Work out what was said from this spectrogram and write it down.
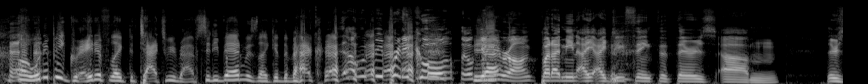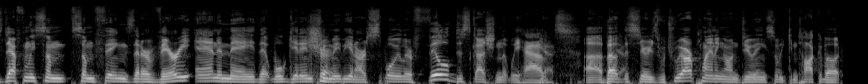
oh, wouldn't it be great if like the Tatooine Rhapsody band was like in the background? that would be pretty cool. Don't Yeah. get me wrong, but I mean, I, I do think that there's um there's definitely some some things that are very anime that we'll get into Sure. maybe in our spoiler filled discussion that we have Yes. uh, about the series, which we are planning on doing, so we can talk about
